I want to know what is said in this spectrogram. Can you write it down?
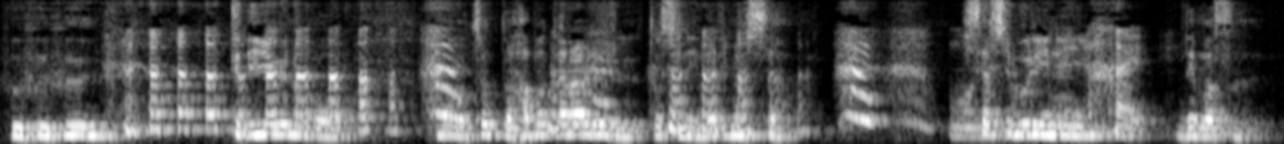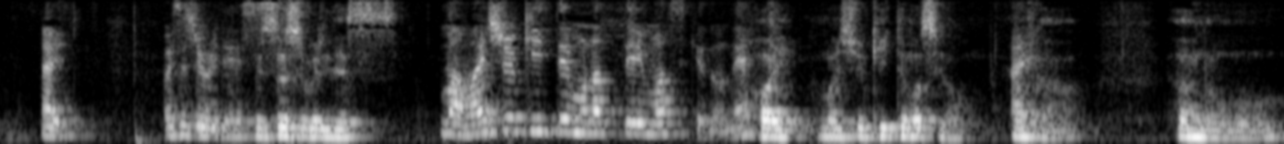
ふふふっていうのももうちょっとはばかられる年になりました。ね久しぶりにはい。出ます。はい。お久しぶりでおす。久しぶりです。まあ、毎週聞いてもらっていますけどね。はい、毎週聞いてますよ。はいなんかあの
